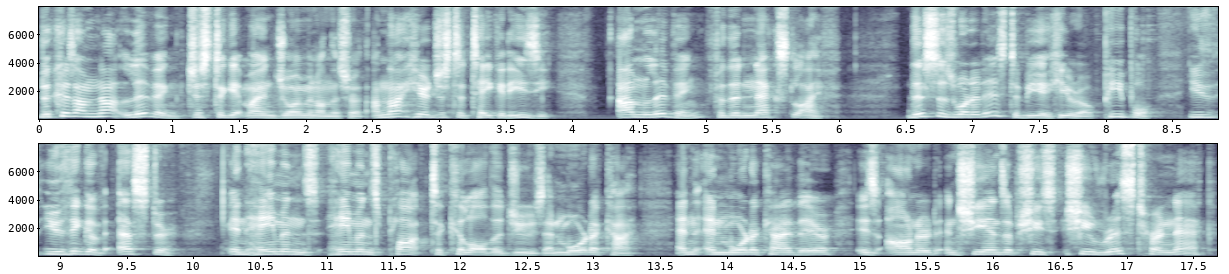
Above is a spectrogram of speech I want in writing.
Because i'm not living just to get my enjoyment on this earth. I'm not here just to take it easy. I'm living for the next life. This is what it is to be a hero. People you you think of esther in Haman's Haman's plot to kill all the Jews and Mordecai and and Mordecai there is honored and she ends up she's she risked her neck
